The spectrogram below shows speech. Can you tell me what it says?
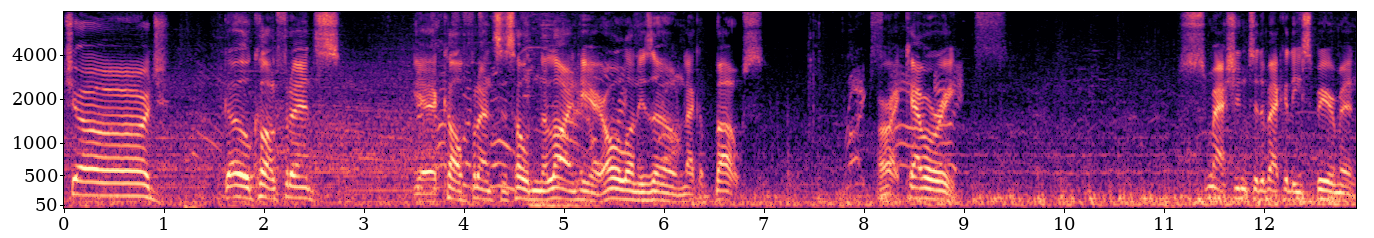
Charge! Go, Karl Franz. Yeah, Karl Franz is holding the line here, all on his own, like a boss. All right, cavalry. Smash into the back of these spearmen.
